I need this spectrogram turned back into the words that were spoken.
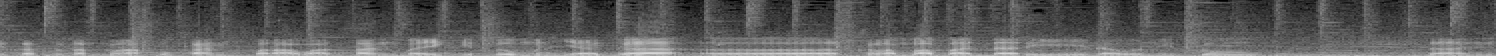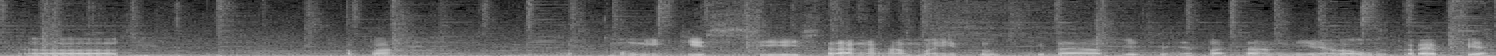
kita tetap melakukan perawatan baik itu menjaga uh, kelembaban dari daun itu dan uh, apa mengikis si serangan hama itu kita biasanya pasang yellow trap ya.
